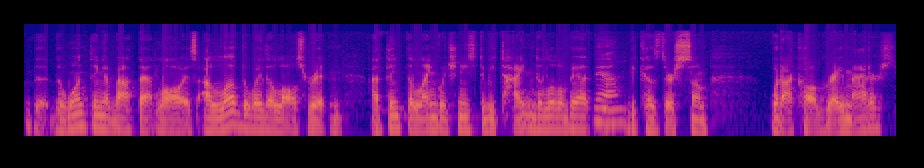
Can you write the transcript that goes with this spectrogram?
the, the one thing about that law is I love the way the law is written. I think the language needs to be tightened a little bit Yeah. because there's some what I call gray matters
